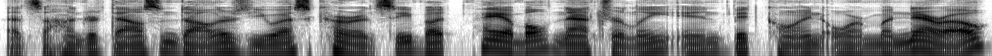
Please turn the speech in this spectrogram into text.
That's a hundred thousand dollars U.S. currency, but payable naturally in Bitcoin or Monero,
